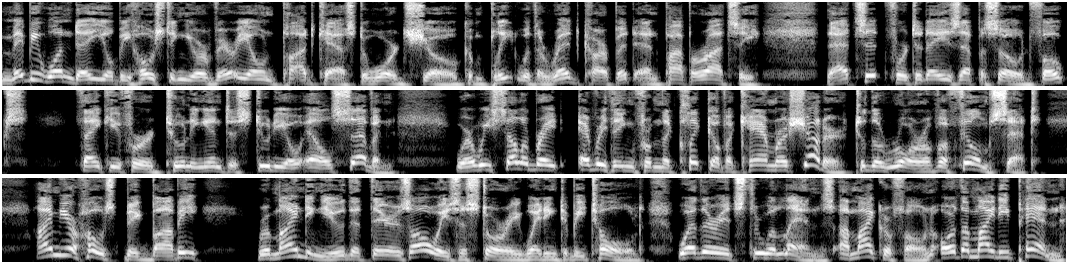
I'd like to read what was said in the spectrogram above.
Maybe one day you'll be hosting your very own podcast award show, complete with a red carpet and paparazzi. That's it for today's episode, folks. Thank you for tuning in to Studio L7, where we celebrate everything from the click of a camera shutter to the roar of a film set. I'm your host, Big Bobby, reminding you that there's always a story waiting to be told, whether it's through a lens, a microphone, or the mighty pen.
